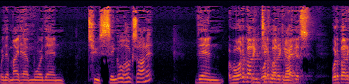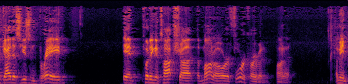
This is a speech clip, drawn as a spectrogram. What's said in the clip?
or that might have more than two single hooks on it, then But what about a, what about a guy that's what about a guy that's using braid and putting a top shot, a mono or a fluorocarbon on it? I mean,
